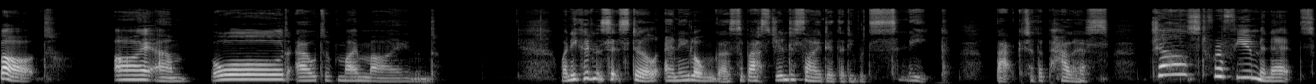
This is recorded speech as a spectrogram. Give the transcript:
But I am bored out of my mind. When he couldn't sit still any longer, Sebastian decided that he would sneak back to the palace just for a few minutes,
